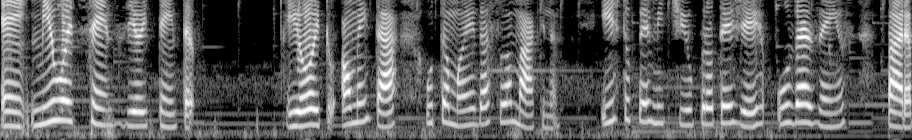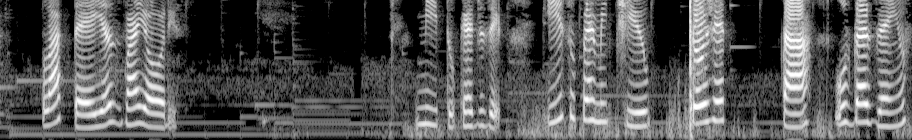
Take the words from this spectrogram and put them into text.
em 1888 aumentar o tamanho da sua máquina. Isto permitiu proteger os desenhos para plateias maiores. Mito quer dizer, isso permitiu projetar os desenhos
